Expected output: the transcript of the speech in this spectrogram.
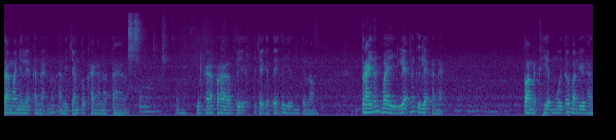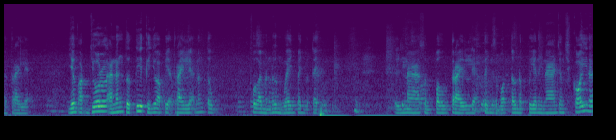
សាមញ្ញលក្ខណៈនោះអនិច្ចំទុក្ខំអនត្តានោះជាងការប្រើពាក្យបច្ចេកទេសទៅយើងច្រឡំត្រៃហ្នឹង3លក្ខហ្នឹងគឺលក្ខណៈតន្តឃាតមួយទៅបានយើងហៅថាត្រៃលក្ខយើងអត់យល់អាហ្នឹងទៅទៀតគេយកអាពាក្យត្រៃលក្ខហ្នឹងទៅ ធ្វើឲ្យមនុស្សវែងពេញប្រទេសឯណាសំពៅត្រៃលក្ខទិញសមុទ្រទៅនៅពៀនឯណាអញ្ចឹងឆ្កុយទៅ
